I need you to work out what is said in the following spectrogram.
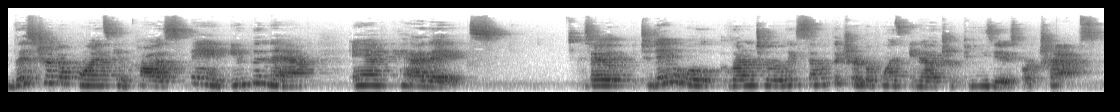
These trigger points can cause pain in the neck and headaches. So today we will learn to release some of the trigger points in our trapezius or traps.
